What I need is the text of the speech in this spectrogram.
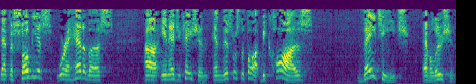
that the Soviets were ahead of us uh, in education, and this was the thought because they teach evolution.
